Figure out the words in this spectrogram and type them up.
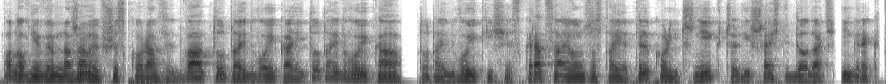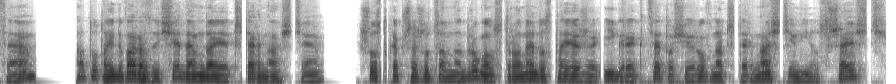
Ponownie wymnażamy wszystko razy 2, tutaj dwójka i tutaj dwójka, tutaj dwójki się skracają, zostaje tylko licznik, czyli 6 dodać YC, a tutaj 2 razy 7 daje 14. Szóstkę przerzucam na drugą stronę, dostaję, że YC to się równa 14 minus 6,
